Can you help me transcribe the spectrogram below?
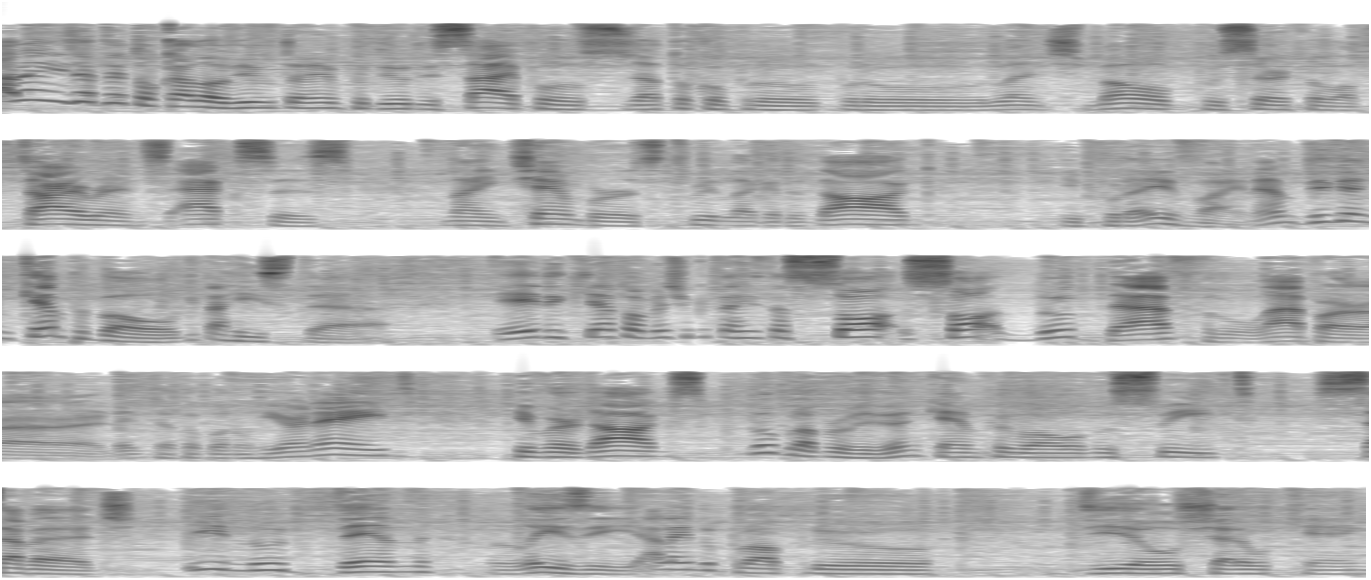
Além de já ter tocado ao vivo também pro The Disciples, já tocou pro, pro Lunch Mo, pro Circle of Tyrants, Axis, Nine Chambers, Three-Legged Dog e por aí vai, né? Vivian Campbell, guitarrista. Ele que atualmente é o guitarrista só, só do Death Leopard. Ele já tocou no Here Aid, River Dogs, no próprio Vivian Campbell, no Sweet Savage e no Dan Lazy, além do próprio Deal Shadow King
